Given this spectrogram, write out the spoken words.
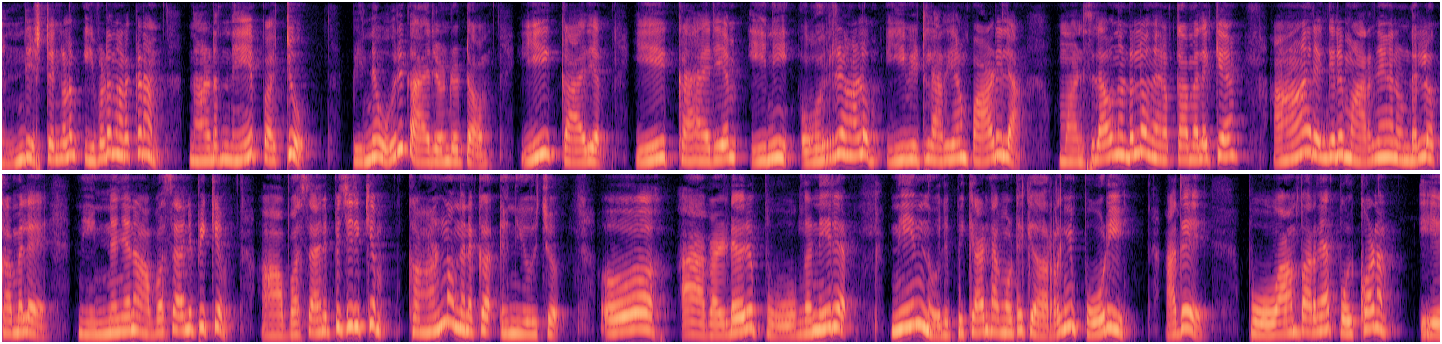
എന്റെ ഇഷ്ടങ്ങളും ഇവിടെ നടക്കണം. നടന്നേ പറ്റൂ. പിന്നെ ഒരു കാര്യമുണ്ട് കേട്ടോ ഈ കാര്യം ഈ കാര്യം ഇനി ഒരാളും ഈ വീട്ടിൽ അറിയാൻ പാടില്ല. മനസ്സിലാവുന്നുണ്ടല്ലോ കമലയ്ക്ക്? ആരെങ്കിലും അറിഞ്ഞാനുണ്ടല്ലോ കമലെ. നിന്നെ ഞാൻ അവസാനിപ്പിക്കും. അവസാനിപ്പിച്ചിരിക്കും. കാണണം നിനക്ക്? എന്ന് ചോദിച്ചു. ഓ അവളുടെ ഒരു പൂങ്കണ്ണീര്. നീ നൊലിപ്പിക്കാണ്ട് അങ്ങോട്ടേക്ക് ഇറങ്ങി പോടി അതെ പോവാൻ പറഞ്ഞാൽ പോയിക്കോണം. ഏ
